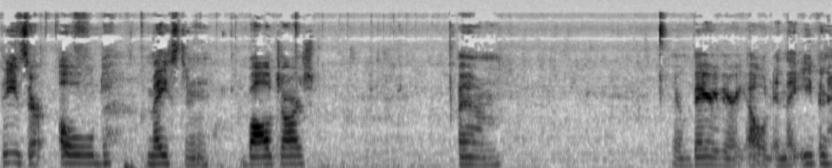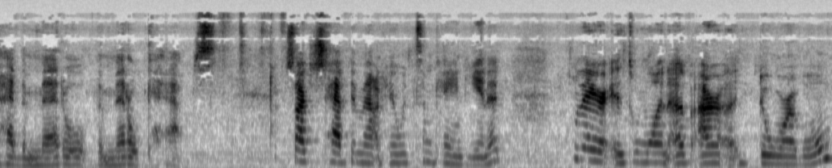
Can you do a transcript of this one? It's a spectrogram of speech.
These are old mason ball jars um, they're very, very old, and they even had the metal, the metal caps. So I just have them out here with some candy in it. There is one of our adorable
